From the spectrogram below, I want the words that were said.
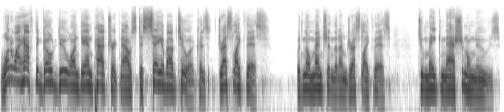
What do I have to go do on Dan Patrick now to say about Tua? Because dressed like this, with no mention that I'm dressed like this, to make national news.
